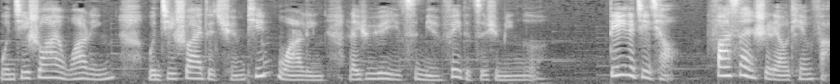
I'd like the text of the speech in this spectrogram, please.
文姬说爱五二零，文姬说爱的全拼五二零来预约一次免费的咨询名额。第一个技巧，发散式聊天法。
